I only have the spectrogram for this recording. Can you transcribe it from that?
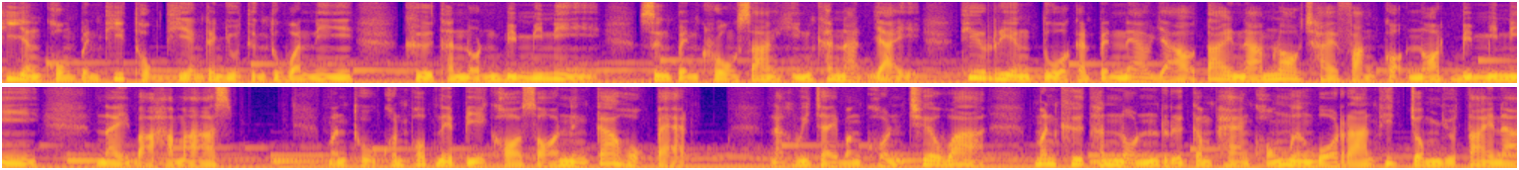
ที่ยังคงเป็นที่ถกเถียงกันอยู่ถึงทุกวันนี้ คือถนนบิมมินี ซึ่งเป็นโครงสร้างหินขนาดใหญ่ ที่เรียงตัวกันเป็นแนวยาวใต้น้ำนอกชายฝั่งเกาะนอร์ทบิมมินี ในบาฮามาส มันถูกค้นพบในปีคศ 1968 นักวิจัยบางคนเชื่อว่ามันคือถนนหรือกำแพงของเมืองโบราณที่จมอยู่ใต้น้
